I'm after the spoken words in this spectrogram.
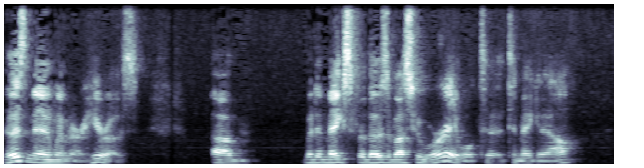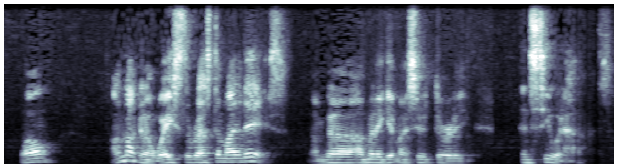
Those men and women are heroes. Um, but it makes for those of us who were able to to make it out well i'm not going to waste the rest of my days i'm going to i'm going to get my suit dirty and see what happens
